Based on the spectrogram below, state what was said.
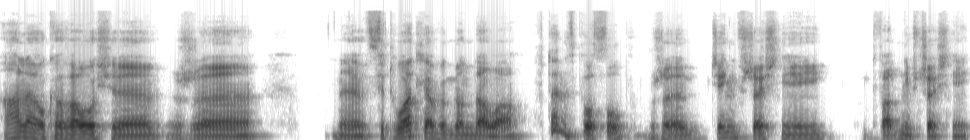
Ale okazało się, że sytuacja wyglądała w ten sposób, że dzień wcześniej dwa dni wcześniej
